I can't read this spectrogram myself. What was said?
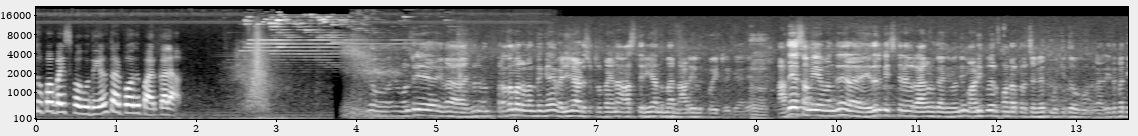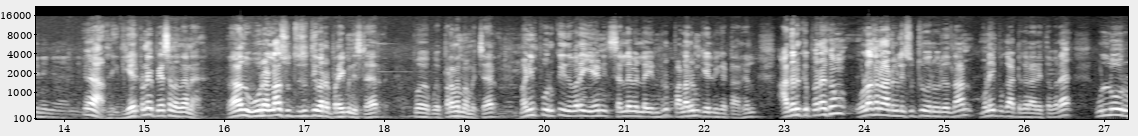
சூப்பர்பைஸ் பகுதியில் தற்போது பார்க்கலாம். ஒன்றிய இவ- இவர் வந்து பிரதமர் வந்துங்க வெளிநாடு சுற்றுப்பயணம் ஆஸ்திரியா அந்த மாதிரி நாடுகளுக்கு போயிட்டு இருக்காரு அதே சமயம் வந்து எதிர்க்கட்சி தலைவர் ராகுல் காந்தி வந்து மணிப்பூர் போன்ற பிரச்சனைகளுக்கு முக்கியத்துவம் கொடுக்குறாரு. இதை பத்தி நீங்க ஏ, அது இது ஏற்கனவே பேசினது தானே அதாவது ஊரெல்லாம் சுற்றி சுற்றி வர பிரைம் மினிஸ்டர் பிரதம அமைச்சர் மணிப்பூருக்கு இதுவரை ஏன் செல்லவில்லை என்று பலரும் கேள்வி கேட்டார்கள். அதற்கு பிறகும் உலக நாடுகளை சுற்றி வருவதில் தான் முனைப்பு காட்டுகிறாரே தவிர உள்ளூர்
